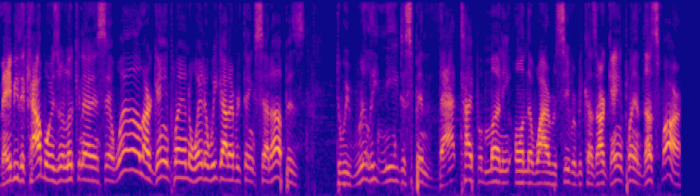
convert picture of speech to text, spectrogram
maybe the Cowboys are looking at it and saying, "Well, our game plan, the way that we got everything set up, is do we really need to spend that type of money on the wide receiver? Because our game plan thus far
